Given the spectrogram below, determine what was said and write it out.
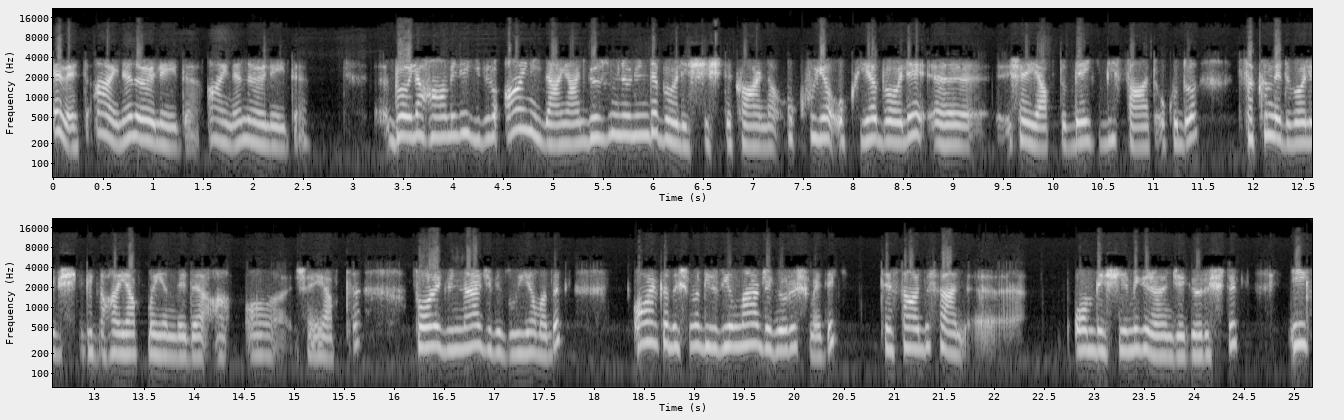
evet, aynen öyleydi. Aynen öyleydi. Böyle hamile gibi aniden yani gözümün önünde böyle şişti karnı. Okuya okuya böyle e, şey yaptı. Belki bir saat okudu. Sakın dedi böyle bir şey bir daha yapmayın dedi. A- O şey yaptı. Sonra günlerce biz uyuyamadık. O arkadaşımla biz yıllarca görüşmedik. Tesadüfen e, 15-20 gün önce görüştük. İlk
